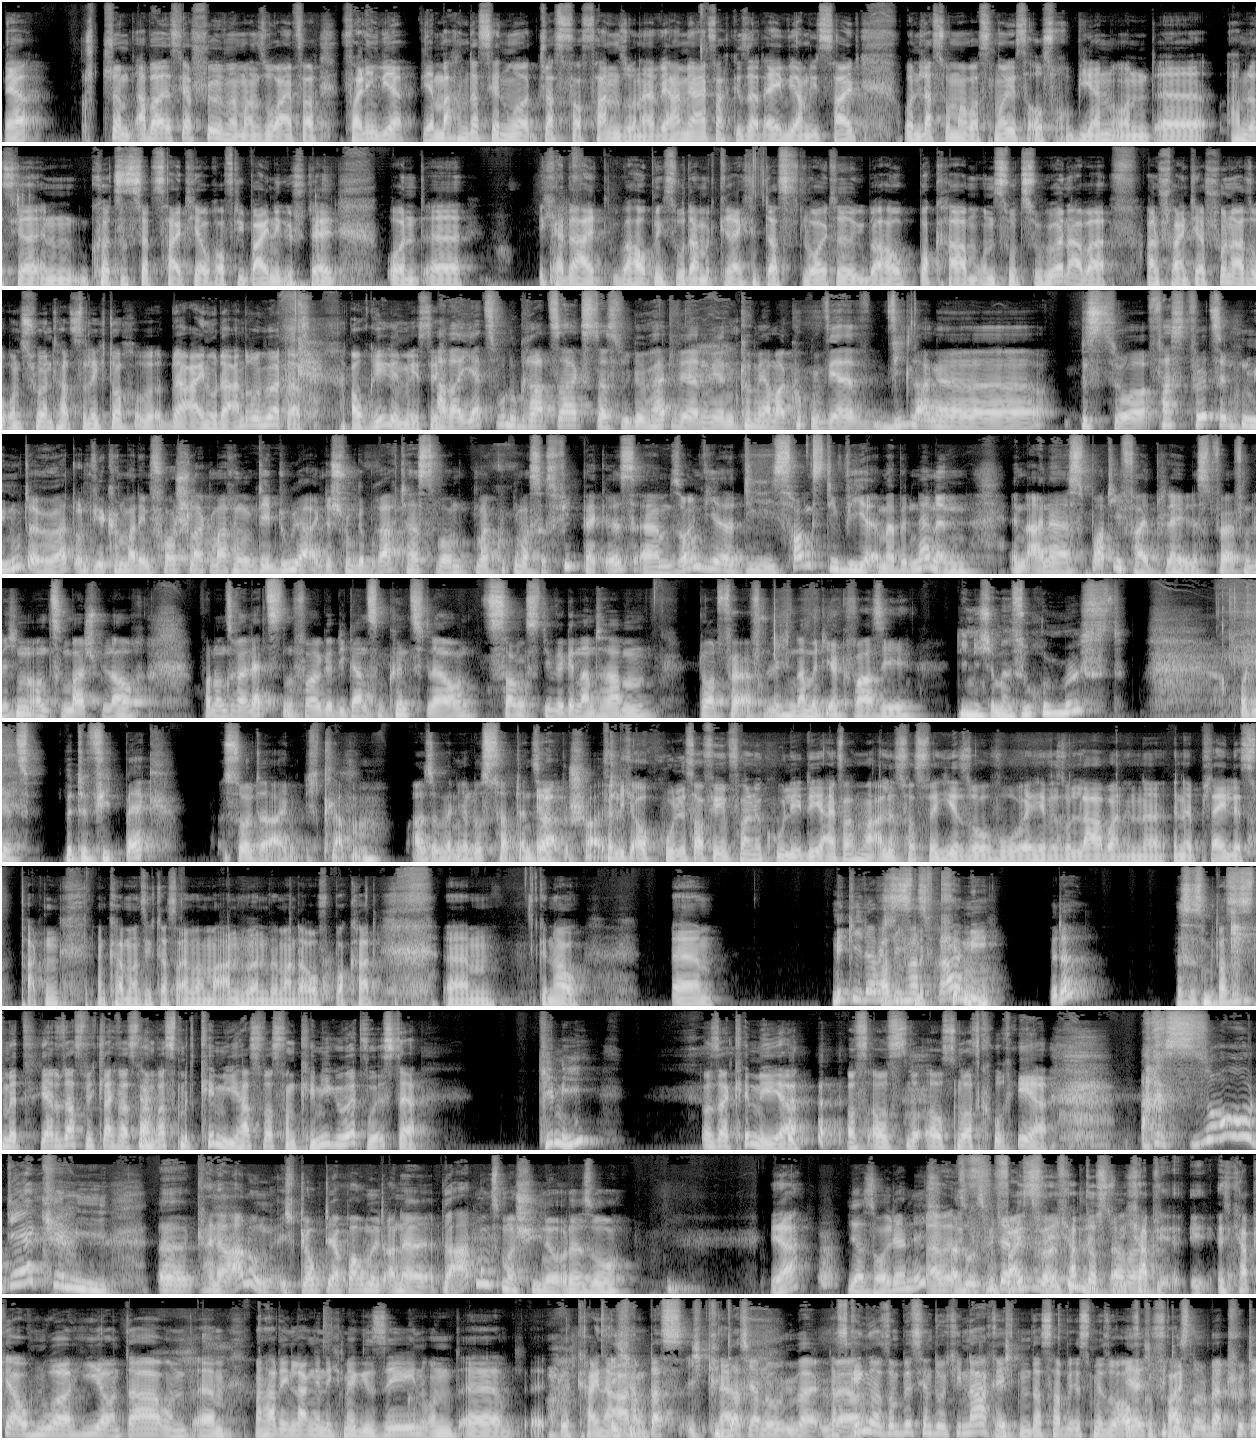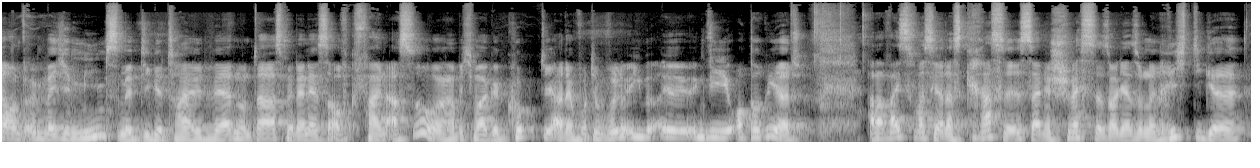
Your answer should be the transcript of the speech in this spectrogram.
Ja, Stimmt, aber ist ja schön, wenn man so einfach, vor allen Dingen, wir, wir machen das ja nur just for fun, so, ne? Wir haben ja einfach gesagt, ey, wir haben die Zeit und lass doch mal was Neues ausprobieren und äh, haben das ja in kürzester Zeit hier auch auf die Beine gestellt. Und äh, ich hatte halt überhaupt nicht so damit gerechnet, dass Leute überhaupt Bock haben, uns so zu hören, aber anscheinend ja schon. Also uns hören tatsächlich doch, äh, der eine oder andere hört das. Auch regelmäßig. Aber jetzt, wo du gerade sagst, dass wir gehört werden, können wir ja mal gucken, wer wie lange bis zur fast 14. Minute hört. Und wir können mal den Vorschlag machen, den du ja eigentlich schon gebracht hast und mal gucken, was das Feedback ist. Ähm, sollen wir die Songs, die wir immer benennen, in einer Spotify-Playlist veröffentlichen und zum Beispiel auch von unserer letzten Folge die ganzen Künstler und Songs, die wir genannt haben, dort veröffentlichen, damit ihr quasi die nicht immer suchen müsst. Und jetzt bitte Feedback. Es sollte eigentlich klappen. Also wenn ihr Lust habt, dann sagt ja, Bescheid. Finde ich auch cool. Ist auf jeden Fall eine coole Idee. Einfach mal alles, was wir hier so, wo wir hier so labern, in eine, in eine Playlist packen. Dann kann man sich das einfach mal anhören, wenn man darauf Bock hat. Ähm, genau. Ähm, Micky, darf was ich dich was fragen? Kimi? Bitte? Was ist mit Was ist mit, ja, du darfst mich gleich was fragen. Was ist mit Kimi? Hast du was von Kimi gehört? Wo ist der? Kimi? Unser Kimi, ja. aus, aus, aus Nordkorea. Ach so, der Kimi. Äh, keine Ahnung. Ich glaube, der baumelt an der Beatmungsmaschine oder so. Ja? Ja, soll der nicht? Aber also es wird ja nicht ich habe das, ich habe, ich habe ja auch nur hier und da und ähm, man hat ihn lange nicht mehr gesehen und äh, keine ich Ahnung. Hab das, ich krieg ja? das ja nur über, über Das ging nur so ein bisschen durch die Nachrichten. Das habe ist mir so ja, aufgefallen. Ich krieg das nur über Twitter und irgendwelche Memes mit, die geteilt werden und da ist mir dann erst aufgefallen. Ach so, habe ich mal geguckt. Ja, der wurde wohl irgendwie operiert. Aber weißt du, was ja das Krasse ist? Seine Schwester soll ja so eine richtige,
